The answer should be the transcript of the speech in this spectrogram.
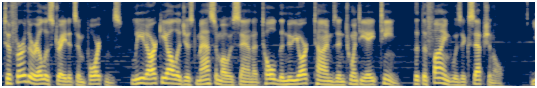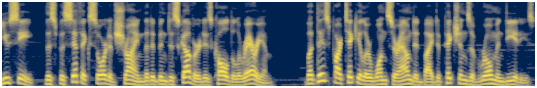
To further illustrate its importance, lead archaeologist Massimo Osanna told the New York Times in 2018 that the find was exceptional. You see, the specific sort of shrine that had been discovered is called a lararium. But this particular one surrounded by depictions of Roman deities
